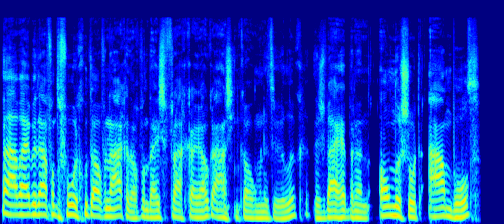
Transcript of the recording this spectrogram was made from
Nou, wij hebben daar van tevoren goed over nagedacht. Want deze vraag kan je ook aanzien komen natuurlijk. Dus wij hebben een ander soort aanbod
